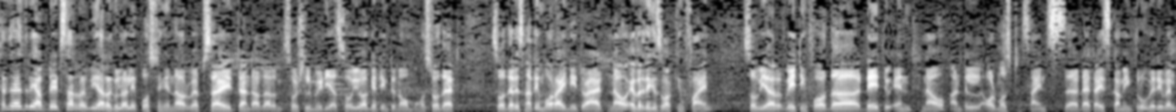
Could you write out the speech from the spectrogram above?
Chandrayaan 3 updates are we are regularly posting in our website and other social media. So you are getting to know most of that. So there is nothing more I need to add now. Everything is working fine. So we are waiting for the day to end now until almost science uh, data is coming through very well.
